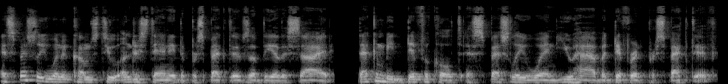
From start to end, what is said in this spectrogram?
especially when it comes to understanding the perspectives of the other side. That can be difficult, especially when you have a different perspective.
